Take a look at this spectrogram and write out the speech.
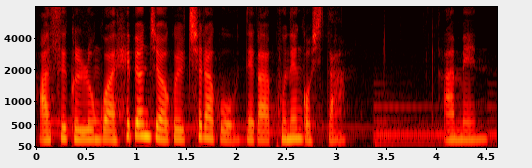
아스글론과 해변 지역을 치라고 내가 보낸 것이다. 아멘.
